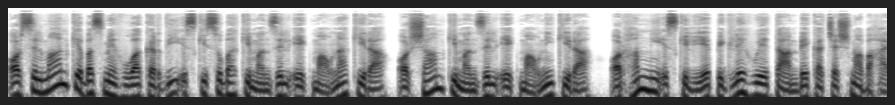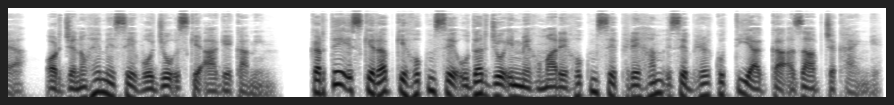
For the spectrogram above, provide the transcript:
اور سلمان کے بس میں ہوا کر دی اس کی صبح کی منزل ایک معاونہ کی راہ اور شام کی منزل ایک معاونی کی راہ، اور ہم نے اس کے لیے پگھلے ہوئے تانبے کا چشمہ بہایا، اور جنوہے میں سے وہ جو اس کے آگے کامیم۔ کرتے اس کے رب کے حکم سے ادھر جو ان میں ہمارے حکم سے پھرے ہم اسے بھیڑ کتی آگ کا عذاب چکھائیں گے۔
